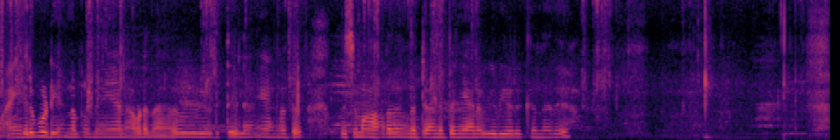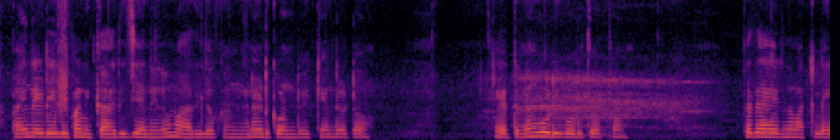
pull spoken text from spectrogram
ഭയങ്കര പൊടി പറഞ്ഞപ്പോൾ പിന്നെ ഞാൻ അവിടെ നിന്ന് അങ്ങനെ വീഡിയോ എടുത്തില്ല. അങ്ങോട്ട് കുറച്ച് മാറി നിന്നിട്ടാണ് ഇപ്പം ഞാൻ വീഡിയോ എടുക്കുന്നത്. അപ്പം അതിന്റെ ഇടയിൽ പണിക്കാർ ജനലും വാതിലും ഒക്കെ അങ്ങനെ എടുക്കൊണ്ട് വയ്ക്കേണ്ട കേട്ടോ ഏട്ടനും കൂടി കൊടുത്തു അപ്പം. അപ്പോൾ ഇതായിരുന്നു മക്കളെ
